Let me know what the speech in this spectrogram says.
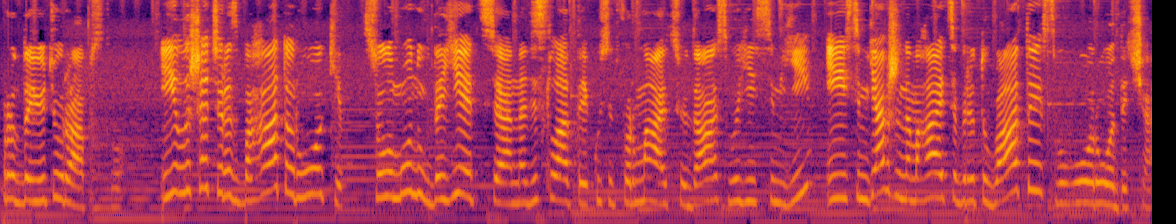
продають у рабство. І лише через багато років Соломону вдається надіслати якусь інформацію да, своїй сім'ї, і сім'я вже намагається врятувати свого родича.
